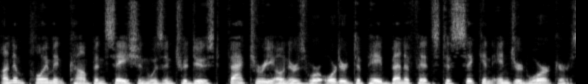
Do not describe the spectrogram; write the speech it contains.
unemployment compensation was introduced, factory owners were ordered to pay benefits to sick and injured workers,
